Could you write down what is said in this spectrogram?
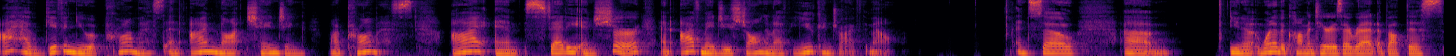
I have given you a promise and I'm not changing my promise. I am steady and sure, and I've made you strong enough you can drive them out. And so, um, you know, one of the commentaries I read about this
